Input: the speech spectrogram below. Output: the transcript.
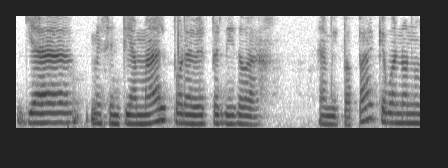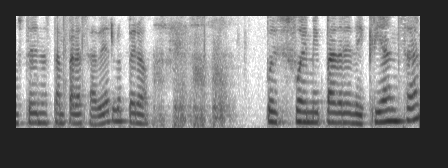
Ya me sentía mal por haber perdido a, mi papá, que bueno, no, ustedes no están para saberlo, pero pues fue mi padre de crianza,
